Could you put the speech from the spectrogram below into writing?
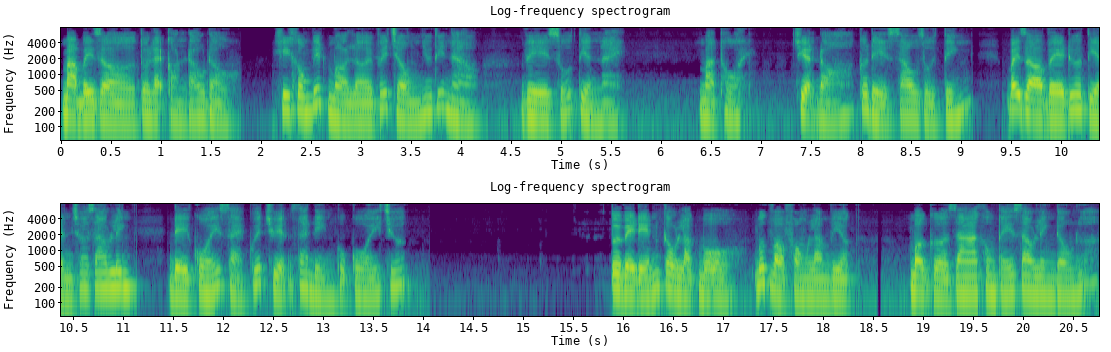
Mà bây giờ tôi lại còn đau đầu khi không biết mở lời với chồng như thế nào về số tiền này. Mà thôi, chuyện đó cứ để sau rồi tính. Bây giờ về đưa tiền cho Giao Linh để cô ấy giải quyết chuyện gia đình của cô ấy trước. Tôi về đến câu lạc bộ, bước vào phòng làm việc. Mở cửa ra không thấy Giao Linh đâu nữa.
